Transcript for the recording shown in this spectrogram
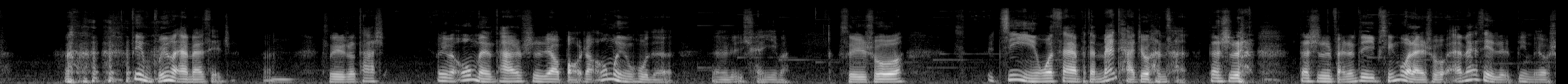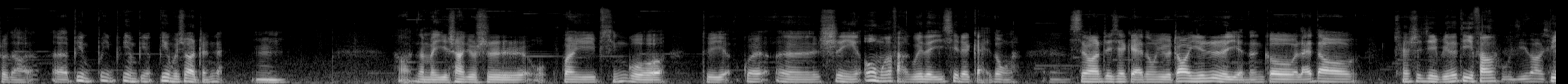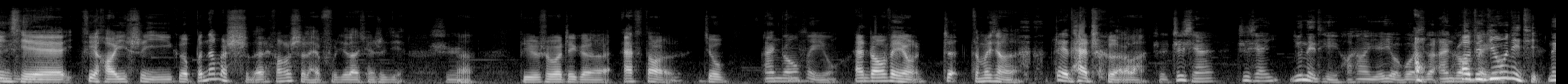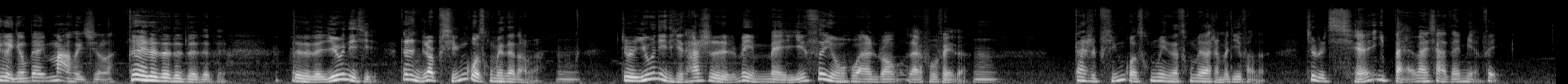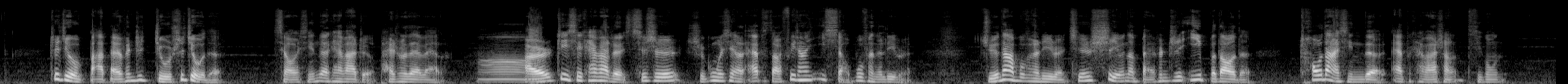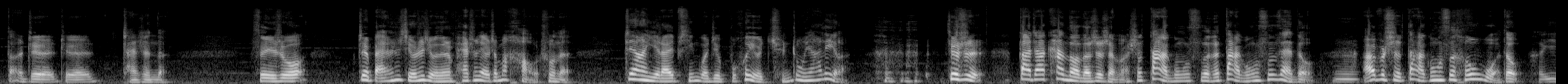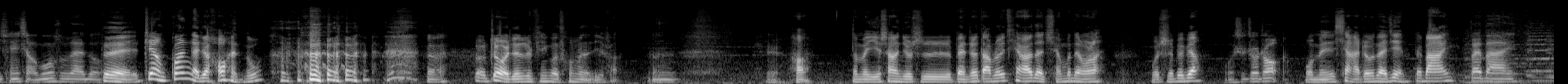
并不用 iMessage，嗯，所以说它是因为欧盟它是要保障欧盟用户的呃权益嘛，所以说经营 WhatsApp 的 Meta 就很惨，但是但是反正对于苹果来说，iMessage 并没有受到呃并并并并并不需要整改。嗯，好，那么以上就是我关于苹果对关呃适应欧盟法规的一系列改动了。嗯希望这些改动有朝一日也能够来到全世界别的地方，普及到并且最好是以一个不那么屎的方式来普及到全世界。是嗯比如说这个 App Store 就安装费用安装费用，这怎么想的？这也太扯了吧！是之前之前 Unity 好像也有过一个安装哦，对，Unity，那个已经被骂回去了。对对对对对对对 对对对 Unity。但是你知道苹果聪明在哪儿吗？嗯就是 Unity 它是为每一次用户安装来付费的，嗯，但是苹果聪明在聪明在什么地方呢？就是前一百万下载免费，这就把百分之九十九的小型的开发者排除在外了。哦，而这些开发者其实只贡献了 App Store 非常一小部分的利润，绝大部分的利润其实是由那百分之一不到的超大型的 App 开发商提供到这这个产生的。所以说，这百分之九十九的人排除了有什么好处呢？这样一来，苹果就不会有群众压力了，就是大家看到的是什么？是大公司和大公司在斗，嗯，而不是大公司和我斗。和一群小公司在斗。对，这样观感就好很多。嗯，这这我觉得是苹果聪明的地方。嗯，是好，那么以上就是本周 WTR 的全部内容了。我是彪彪，我是周周，我们下周再见，拜拜。拜拜。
